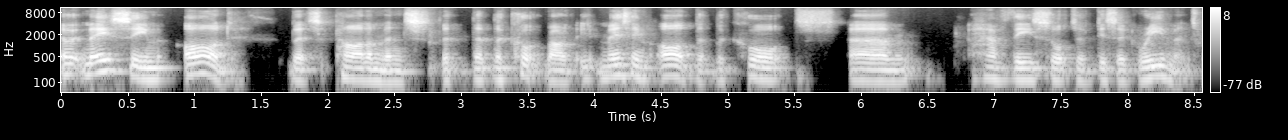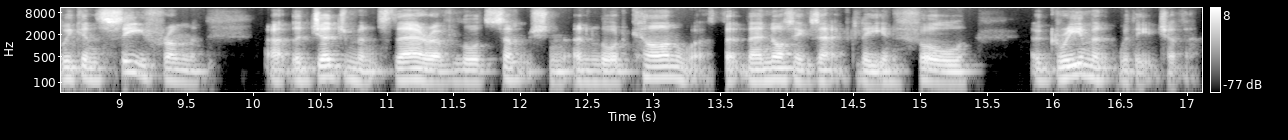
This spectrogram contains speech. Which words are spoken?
Now, it may seem odd that Parliament, that, that the court, rather, it may seem odd that the courts um, have these sorts of disagreements. We can see from uh, the judgments there of Lord Sumption and Lord Carnwath that they're not exactly in full agreement with each other.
